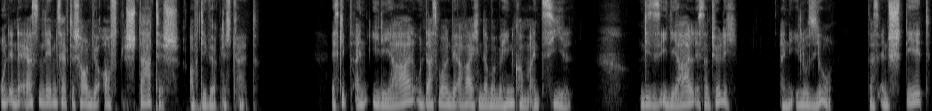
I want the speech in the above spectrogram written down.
Und in der ersten Lebenshälfte schauen wir oft statisch auf die Wirklichkeit. Es gibt ein Ideal und das wollen wir erreichen, da wollen wir hinkommen, ein Ziel. Und dieses Ideal ist natürlich eine Illusion. Das entsteht,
